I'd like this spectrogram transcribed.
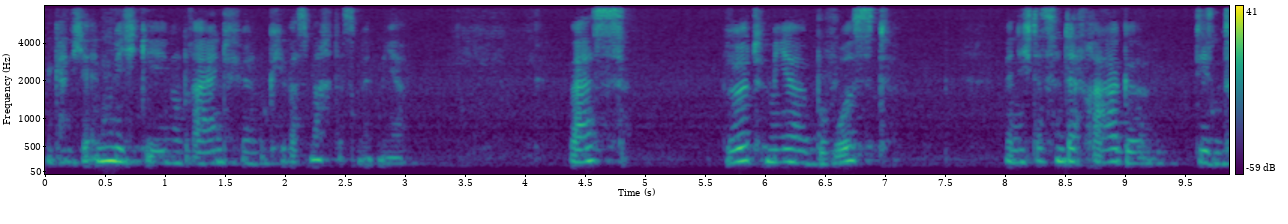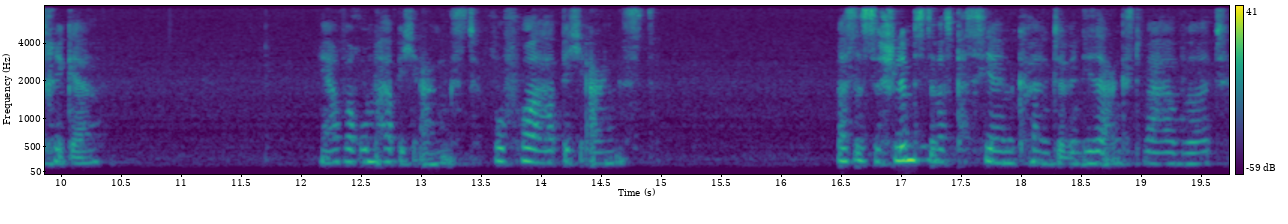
Dann kann ich ja in mich gehen und reinführen, okay, was macht das mit mir? Was wird mir bewusst, wenn ich das hinterfrage, diesen Trigger? Ja, warum habe ich Angst? Wovor habe ich Angst? Was ist das Schlimmste, was passieren könnte, wenn diese Angst wahr wird?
